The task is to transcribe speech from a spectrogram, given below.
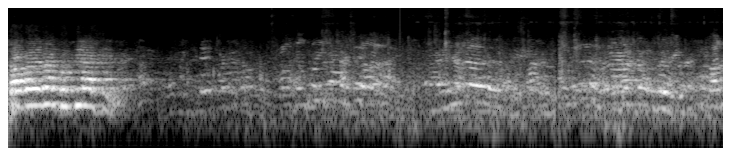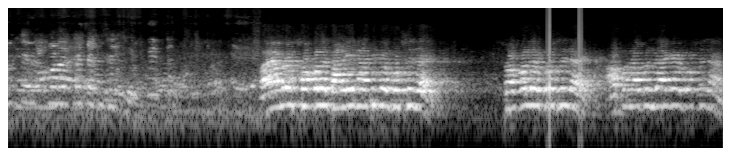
সকলে আমরা গুছিয়ে আসি। ভাই, আমরা সকলে দাঁড়িয়ে না থেকে বসে যাই। সকলে বসে যাই আপন আপন জায়গায় বসে যান।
